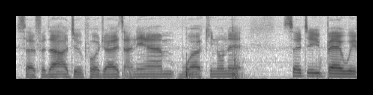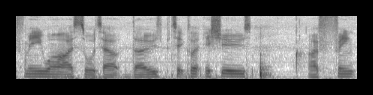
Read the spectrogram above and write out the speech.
so for that I do apologise and I am working on it so do bear with me while I sort out those particular issues I think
